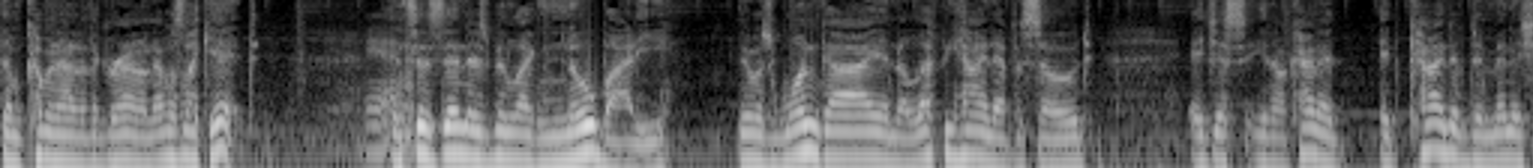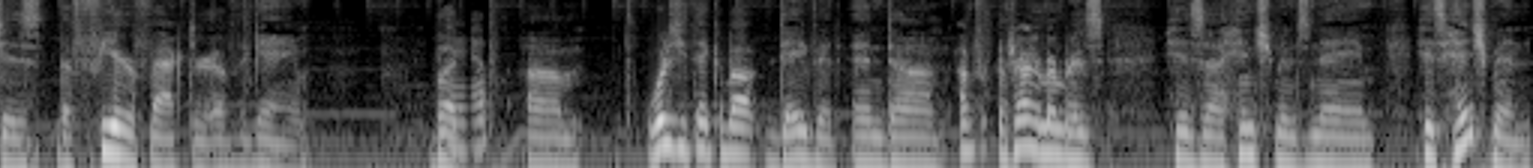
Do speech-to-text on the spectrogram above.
them coming out of the ground. That was like it. Yeah. And since then, there's been like nobody. There was one guy in the Left Behind episode. It just, you know, kind of it kind of diminishes the fear factor of the game. But Yep. um, what did you think about David? And um, I'm, I'm trying to remember his his uh, henchman's name. His henchman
